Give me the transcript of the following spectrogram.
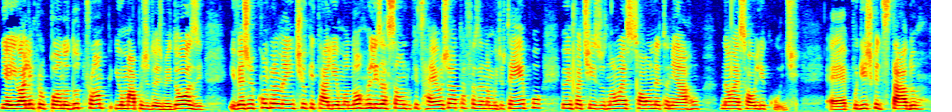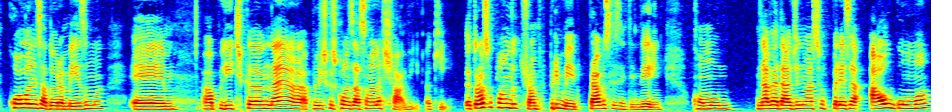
e aí olhem para o plano do Trump e o mapa de 2012 e vejam completamente o que está ali, uma normalização do que Israel já está fazendo há muito tempo. Eu enfatizo, não é só o Netanyahu, não é só o Likud. É política de Estado colonizadora mesmo, é a política, né, a política de colonização ela é chave aqui. Eu trouxe o plano do Trump primeiro para vocês entenderem como, na verdade, não é surpresa alguma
